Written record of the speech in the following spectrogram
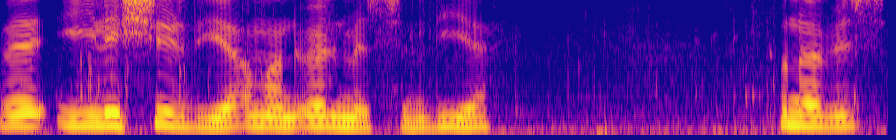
Ve iyileşir diye aman ölmesin diye buna biz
